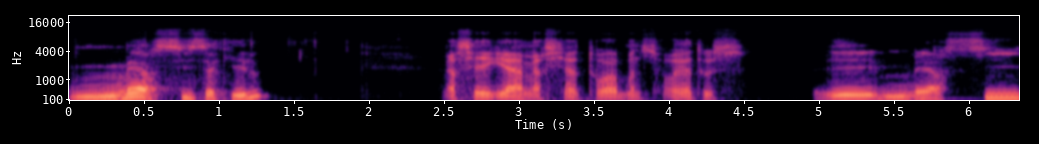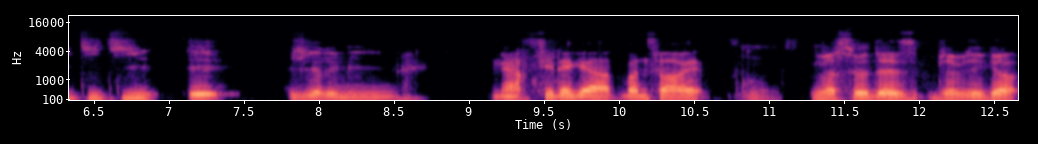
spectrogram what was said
merci Sakil Merci les gars, merci à toi, bonne soirée à tous. et merci Titi et Jérémy. Merci les gars, bonne soirée. Merci Odez, bienvenue les gars.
